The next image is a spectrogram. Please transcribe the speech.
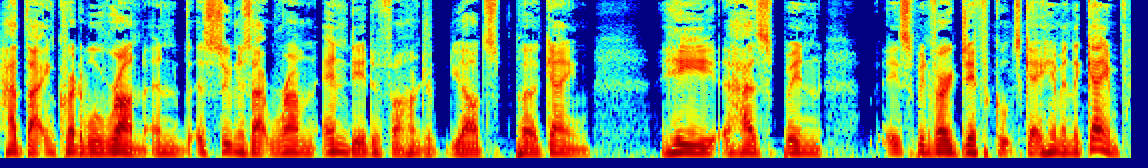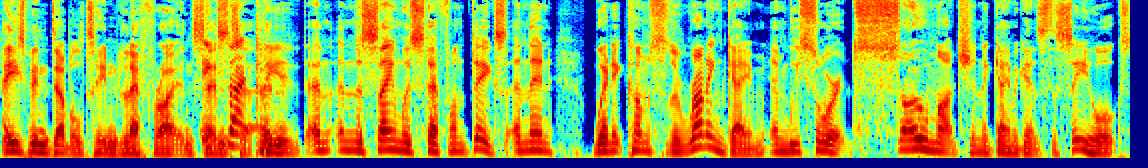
had that incredible run, and as soon as that run ended of 100 yards per game, he has been. It's been very difficult to get him in the game. He's been double teamed left, right, and centre. Exactly, and, and, and the same with Stefon Diggs. And then when it comes to the running game, and we saw it so much in the game against the Seahawks,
